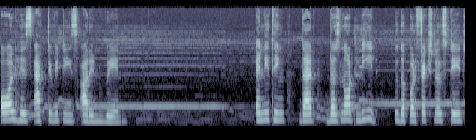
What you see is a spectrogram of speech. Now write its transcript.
all his activities are in vain. Anything that does not lead to the perfectional stage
